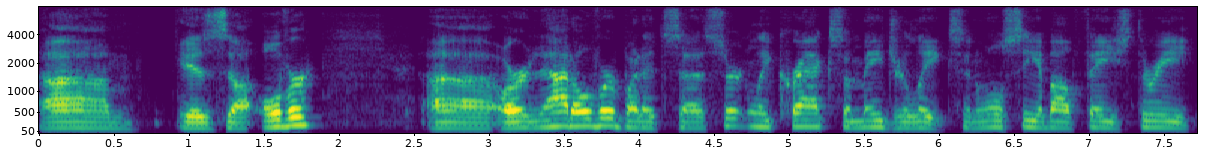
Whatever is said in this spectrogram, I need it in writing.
um, is uh, over. Uh, or not over, but it's uh, certainly cracked some major leaks, and we'll see about phase three.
